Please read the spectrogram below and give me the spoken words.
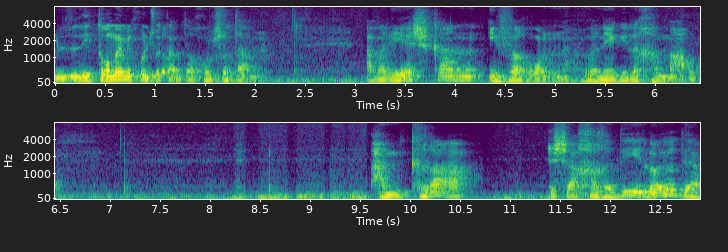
להתרומם מחולשותיו. חולשותיו. אבל יש כאן עיוורון, ואני אגיד לך מהו. המקרא שהחרדי לא יודע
